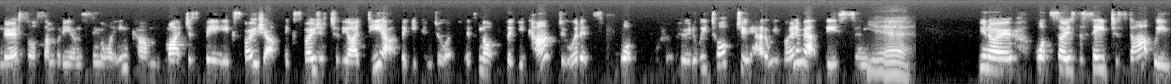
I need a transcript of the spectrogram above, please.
nurse or somebody on similar income might just be exposure, exposure to the idea that you can do it. It's not that you can't do it, it's what who do we talk to? How do we learn about this? And yeah. You know, what sows the seed to start with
